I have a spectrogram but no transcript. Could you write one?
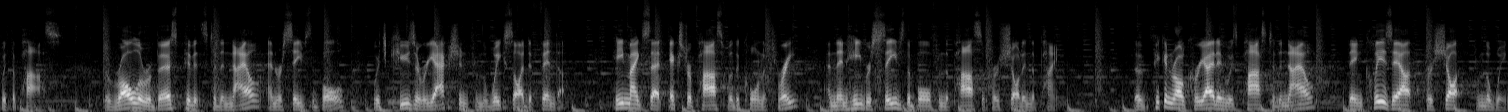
with the pass. The roller reverse pivots to the nail and receives the ball, which cues a reaction from the weak side defender. He makes that extra pass for the corner three, and then he receives the ball from the passer for a shot in the paint. The pick and roll creator who is passed to the nail then clears out for a shot from the wing.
